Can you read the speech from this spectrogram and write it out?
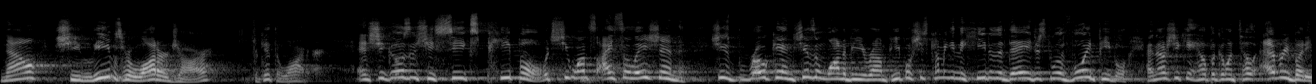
Now, she leaves her water jar, forget the water, and she goes and she seeks people, which she wants isolation. She's broken. She doesn't want to be around people. She's coming in the heat of the day just to avoid people. And now she can't help but go and tell everybody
